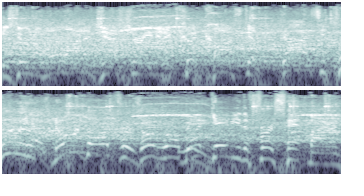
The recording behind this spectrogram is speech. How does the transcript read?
He's doing a whole lot of gesturing, and it could cost him. Guys, he clearly has no regard for his own well-being. What gave you the first hint, Byron?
